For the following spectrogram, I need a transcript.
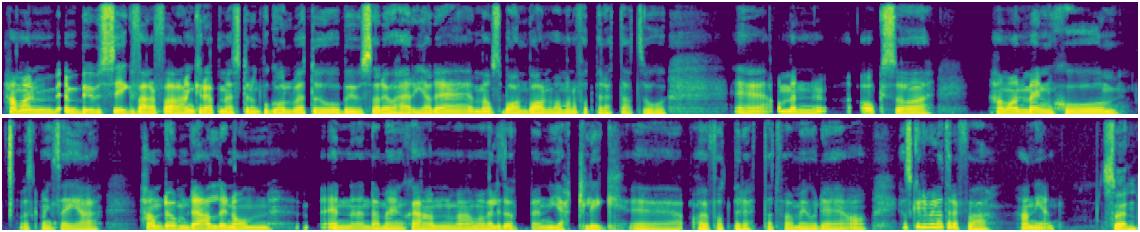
han var en, en busig farfar. Han kröp mest runt på golvet och busade och härjade med oss barnbarn, vad man har fått berättat. Och, eh, men också, han var en människo... Vad ska man säga? Han dömde aldrig någon, en enda människa. Han, han var väldigt öppenhjärtig, eh, har jag fått berättat för mig. Och det, ja, jag skulle vilja träffa han igen. Sven?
